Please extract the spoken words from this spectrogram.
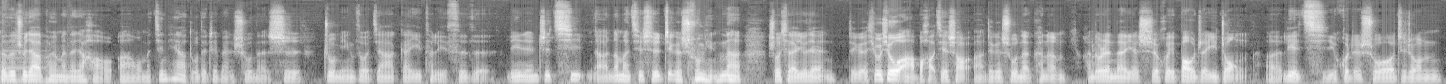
各自书家的朋友们，大家好啊！我们今天要读的这本书呢，是著名作家盖伊特里斯的《邻人之妻》啊。那么，其实这个书名呢，说起来有点这个羞羞啊，不好介绍啊。这个书呢，可能很多人呢也是会抱着一种呃猎奇，或者说这种。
